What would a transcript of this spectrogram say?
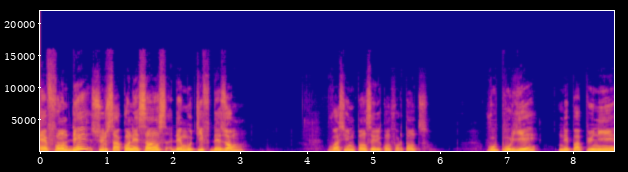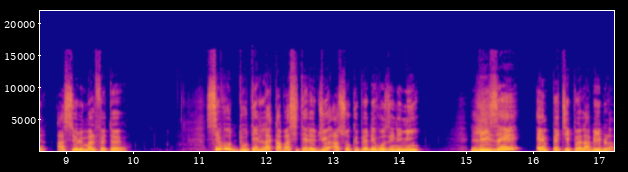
est fondée sur sa connaissance des motifs des hommes. Voici une pensée réconfortante. Vous pourriez ne pas punir assez le malfaiteur. Si vous doutez de la capacité de Dieu à s'occuper de vos ennemis, lisez un petit peu la Bible.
